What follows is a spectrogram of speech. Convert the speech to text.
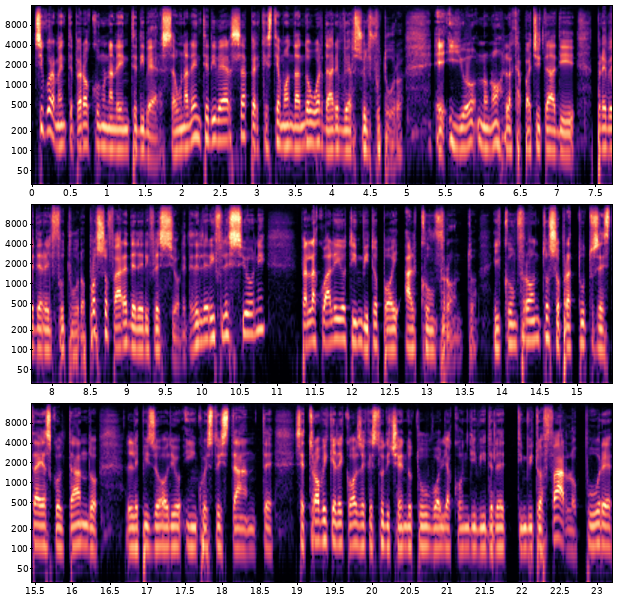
sicuramente però con una lente diversa, una lente diversa perché stiamo andando a guardare verso il futuro e io non ho la capacità di prevedere il futuro, posso fare delle riflessioni, delle riflessioni per la quale io ti invito poi al confronto. Il confronto soprattutto se stai ascoltando l'episodio in questo istante, se trovi che le cose che sto dicendo tu voglia condividerle, ti invito a farlo, oppure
